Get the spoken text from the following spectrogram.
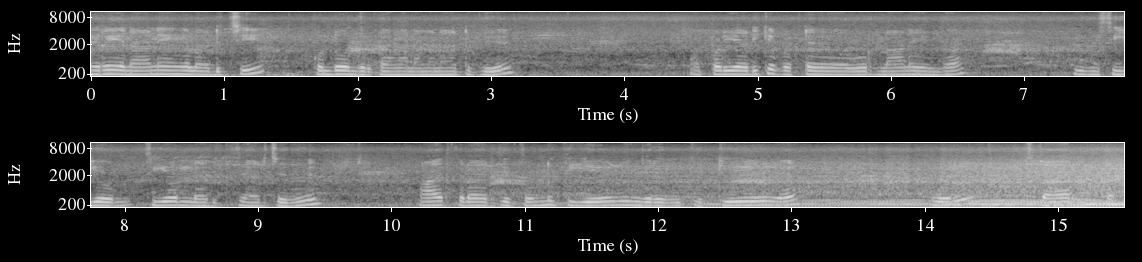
நிறைய நாணயங்கள் அடித்து கொண்டு வந்திருக்காங்க நம்ம நாட்டுக்கு. அப்படி அடிக்கப்பட்ட ஒரு நாணயம் தான் இது சியோல். சியோலில் அடித்து அடித்தது ஆயிரத்தி தொள்ளாயிரத்தி தொண்ணூற்றி ஏழுங்கிறதுக்கு கீழே ஒரு ஸ்டார் இருக்கும்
